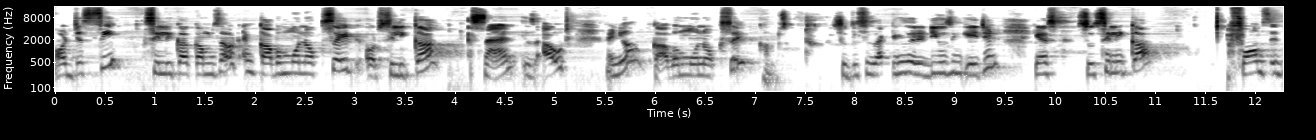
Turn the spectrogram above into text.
or just see silica comes out and carbon monoxide or silica sand is out and your carbon monoxide comes out. So this is acting as a reducing agent. Yes so silica forms it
